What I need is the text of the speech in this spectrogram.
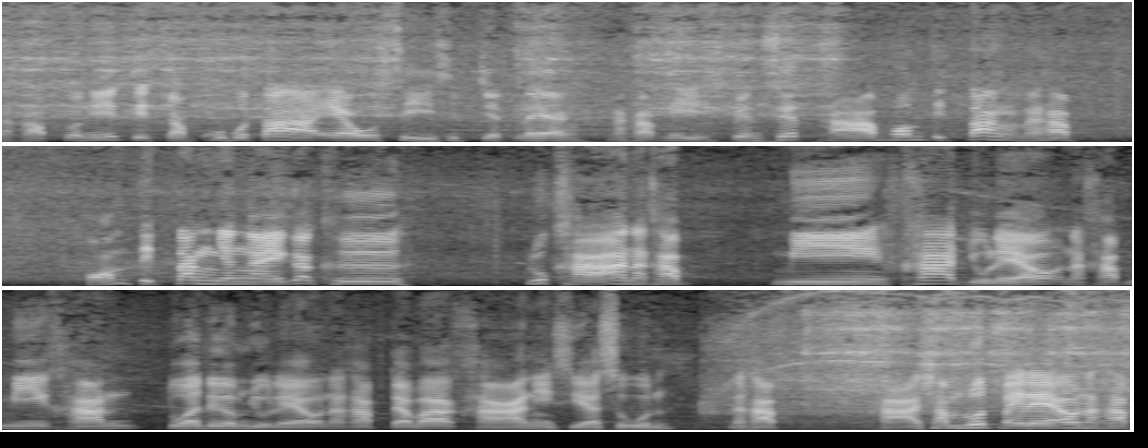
นะครับตัวนี้ติดกับคูบูต้า L47 แรงนะครับนี่เป็นเซตขาพร้อมติดตั้งนะครับ พร้อมติดตั้งยังไงก็คือ ลูกค้านะครับมีคาดอยู่แล้วนะครับ มีคานตัวเดิมอยู่แล้วนะครับ แต่ว่าขาเนี่ยเสียศูนย์นะครับ ขาชำรุดไปแล้วนะครับ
